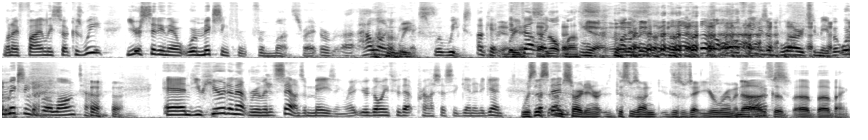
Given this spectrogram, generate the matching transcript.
when I finally saw, because we, you're sitting there, we're mixing for, for months, right? Or uh, how long did we mix? Weeks. Well, weeks. Okay. It felt like, not months. the whole thing is a blur to me, but we're mixing for a long time. And you hear it in that room, and it sounds amazing, right? You're going through that process again and again. was this? Then- I'm sorry to inter- This was on. This was at your room at No, Fox. it's a, uh, Burbank.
